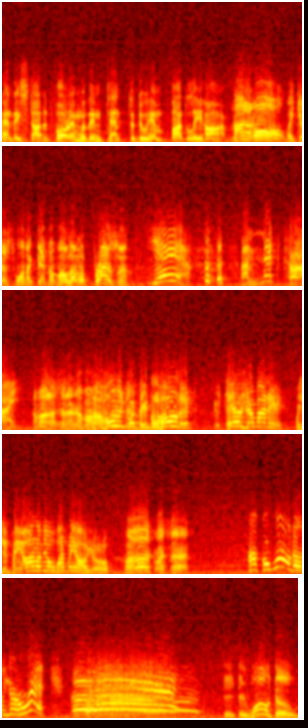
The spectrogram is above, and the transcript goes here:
and they started for him with intent to do him bodily harm. Not at all. We just want to give him a little present. Yeah. a necktie. Come on, Senator, come on. Now, hold it, good people, hold it. Here's your money. We can pay all of you what we owe you. What? What's that? Uncle Waldo, you're rich. Uh, Waldo,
